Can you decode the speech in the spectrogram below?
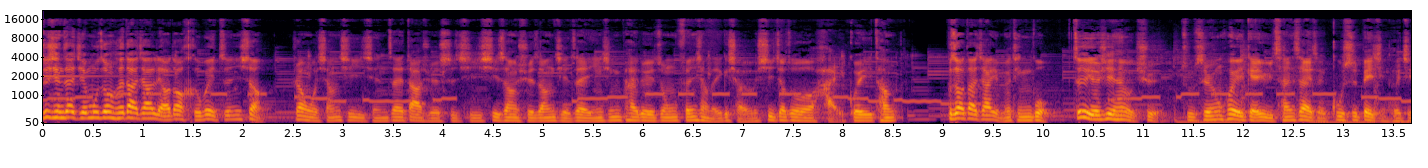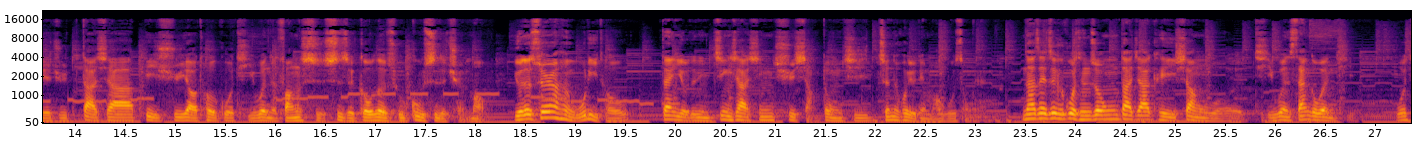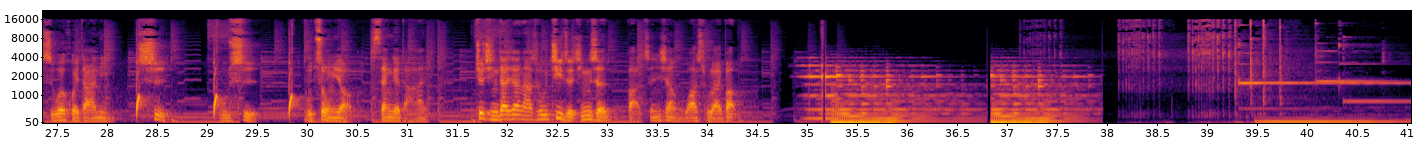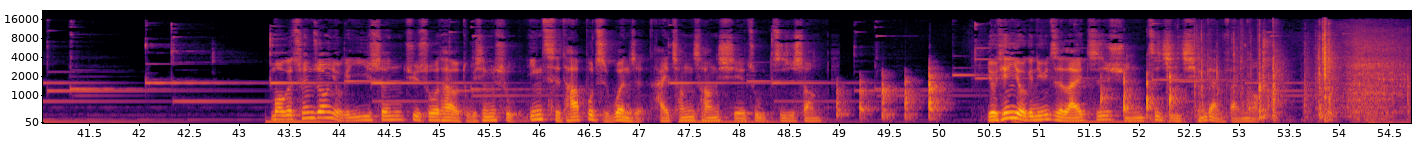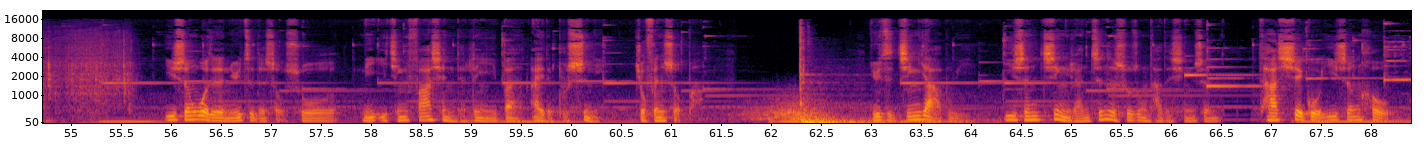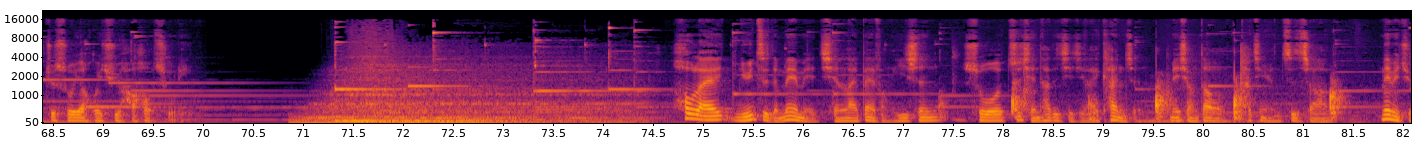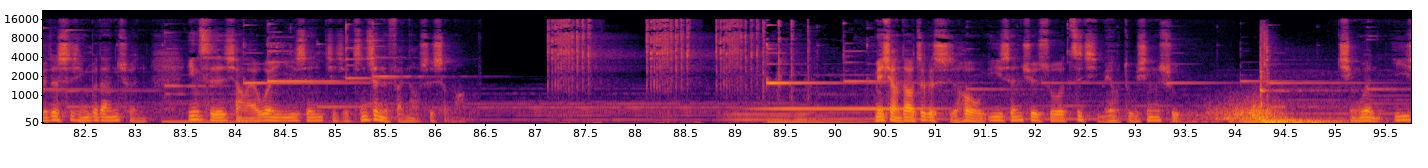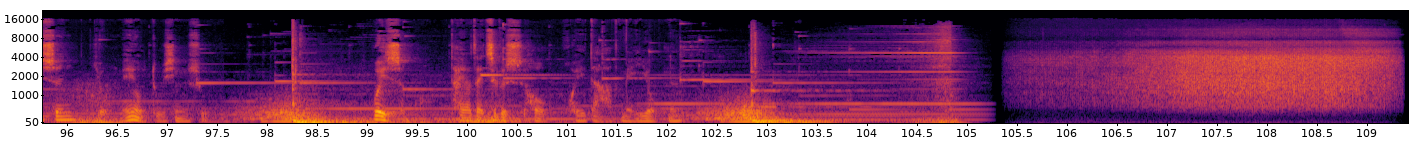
之前在节目中和大家聊到何谓真相，让我想起以前在大学时期，系上学长姐在迎新派对中分享的一个小游戏，叫做海龟汤。不知道大家有没有听过？这个游戏很有趣，主持人会给予参赛者故事背景和结局，大家必须要透过提问的方式，试着勾勒出故事的全貌。有的虽然很无厘头，但有的你静下心去想动机，真的会有点毛骨悚然。那在这个过程中，大家可以向我提问三个问题，我只会回答你是不是。不重要，三个答案，就请大家拿出记者精神，把真相挖出来吧。某个村庄有个医生，据说他有读心术，因此他不止问诊，还常常协助咨商。有天，有个女子来咨询自己情感烦恼，医生握着女子的手说。你已经发现你的另一半爱的不是你，就分手吧。女子惊讶不已，医生竟然真的说中她的心声。她谢过医生后，就说要回去好好处理。后来，女子的妹妹前来拜访医生，说之前她的姐姐来看诊，没想到她竟然自杀了。妹妹觉得事情不单纯，因此想来问医生姐姐真正的烦恼是什么。没想到这个时候，医生却说自己没有读心术。请问医生有没有读心术？为什么他要在这个时候回答没有呢？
